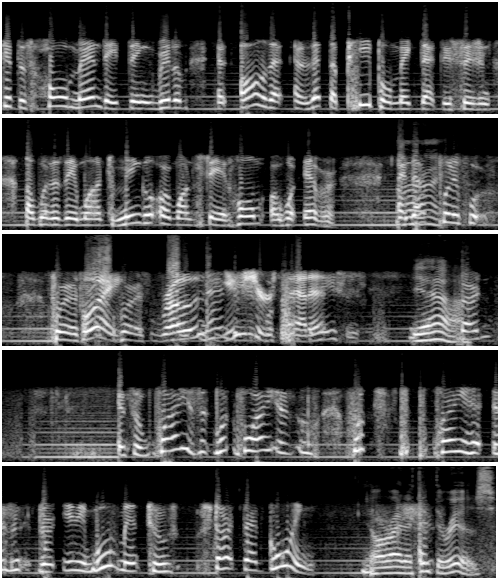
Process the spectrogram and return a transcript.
get this whole mandate thing rid of, and all of that, and let the people make that decision of whether they want to mingle or want to stay at home or whatever, and all not right. put it for. For Boy, for Rose, you sure said it. Yeah. Pardon? And so, why is it? What? Why is? What? Why isn't there any movement to start that going? All right. I think there is.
